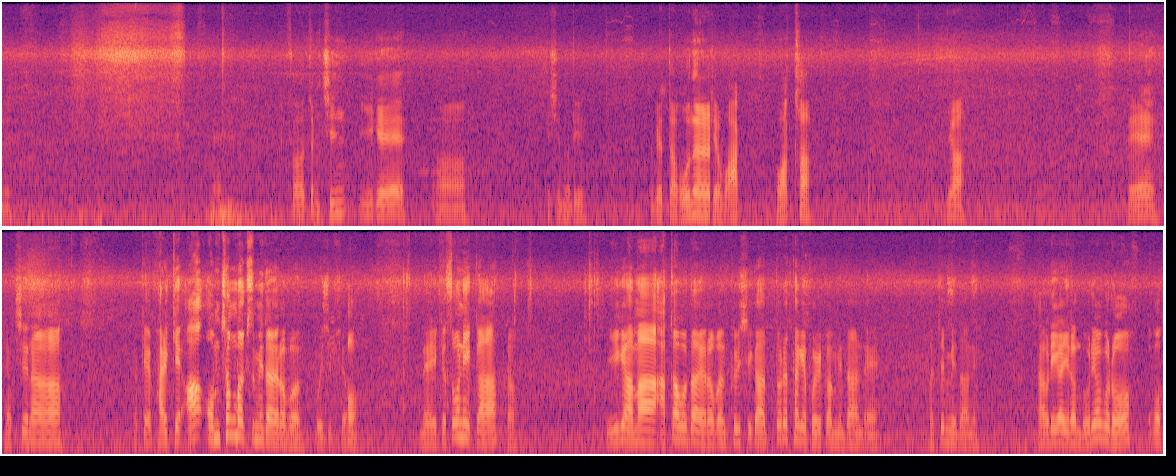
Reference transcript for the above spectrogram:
네. 네. 그래서 좀 진 이게 어 계신 우리 딱 오늘 이렇게 왁 왁카 야. 네, 역시나 이렇게 밝게 아 엄청 밝습니다, 여러분 보십시오. 네, 이렇게 쏘니까 이게 아마 아까보다 여러분 글씨가 또렷하게 보일 겁니다. 네, 멋집니다. 네. 자, 우리가 이런 노력으로 뭐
